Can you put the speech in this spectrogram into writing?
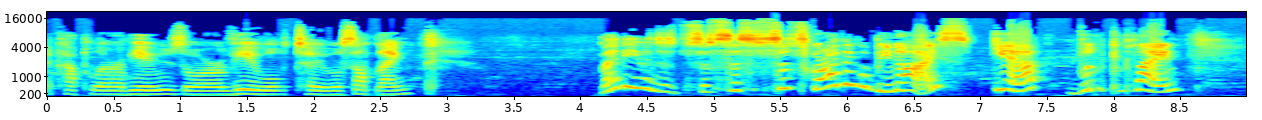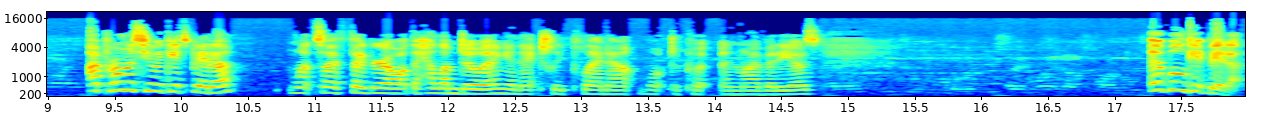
a couple of reviews or a review or two or something, maybe even subscribing would be nice. Yeah, wouldn't complain. I promise you it gets better once I figure out what the hell I'm doing and actually plan out what to put in my videos, it will get better.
